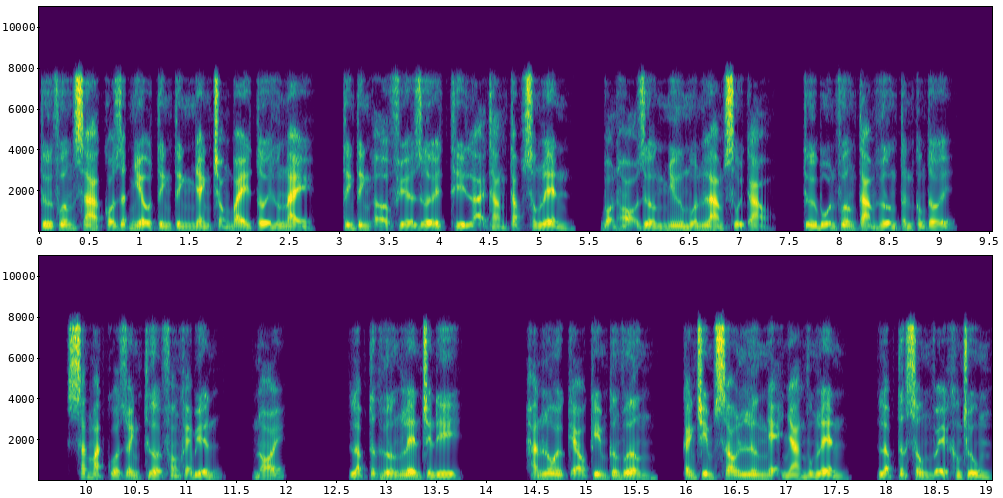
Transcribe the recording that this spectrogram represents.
Từ phương xa có rất nhiều tinh tinh nhanh chóng bay tới hướng này, tinh tinh ở phía dưới thì lại thẳng tắp sông lên, bọn họ dường như muốn làm sủi cảo, từ bốn phương tám hướng tấn công tới. Sắc mặt của doanh thừa phong khẽ biến, nói. Lập tức hướng lên trên đi. Hắn lôi kéo kim cương vương, cánh chim sau lưng nhẹ nhàng vung lên, lập tức xông về không trung.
